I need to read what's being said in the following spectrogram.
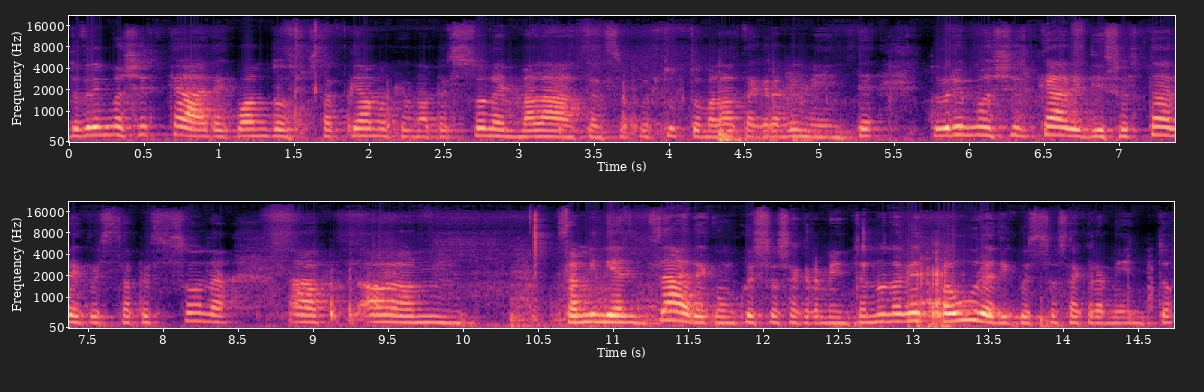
dovremmo cercare, quando sappiamo che una persona è malata, soprattutto malata gravemente, dovremmo cercare di esortare questa persona a, a mm, familiarizzare con questo sacramento, a non aver paura di questo sacramento,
